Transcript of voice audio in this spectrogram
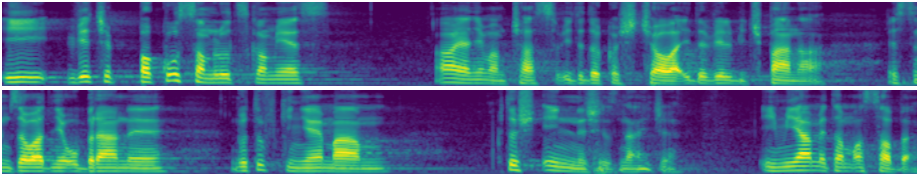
I wiecie, pokusą ludzką jest, o ja nie mam czasu, idę do kościoła, idę wielbić Pana. Jestem za ładnie ubrany, gotówki nie mam, ktoś inny się znajdzie. I mijamy tą osobę.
